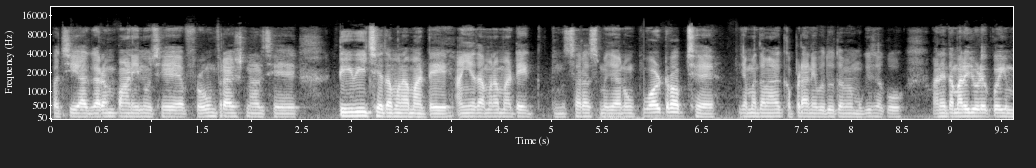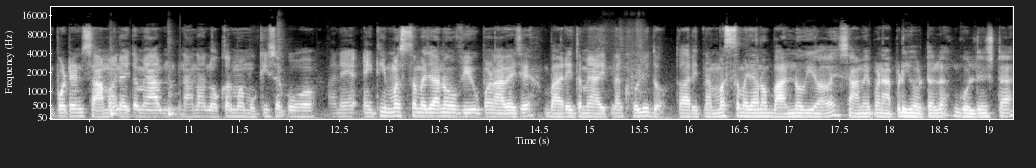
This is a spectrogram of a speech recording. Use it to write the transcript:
પછી આ ગરમ પાણીનું છે રૂમ ફ્રેશનર છે ટીવી છે તમારા માટે, અહીંયા તમારા માટે એક સરસ મજાનું વોર્ડ્રોપ છે, જેમાં તમારા કપડાને બધું તમે મૂકી શકો. અને તમારી જોડે કોઈ ઇમ્પોર્ટન્ટ સામાન હોય તમે આ નાના લોકરમાં મૂકી શકો અને અહીંથી મસ્ત મજાનો વ્યૂ પણ આવે છે. બારી તમે આ રીતના ખોલી દો. તો આ રીતના મસ્ત મજાનો બહારનો વ્યૂ આવે. સામે પણ આપણી હોટલ ગોલ્ડન સ્ટાર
